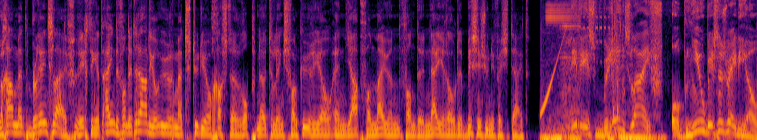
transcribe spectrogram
We gaan met Brains Live richting het einde van dit radiouur met studiogasten Rob Neutelings van Curio en Jaap van Muijen van de Nijrode Business Universiteit. Dit is Brains Live op Nieuw Business Radio.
